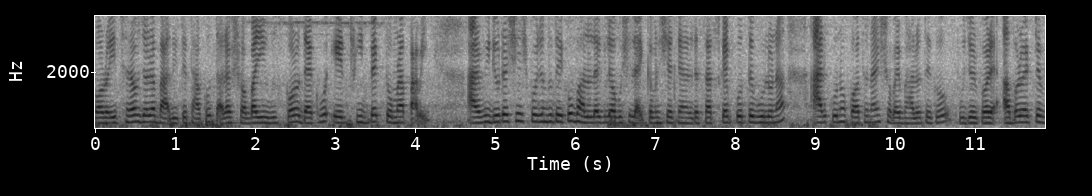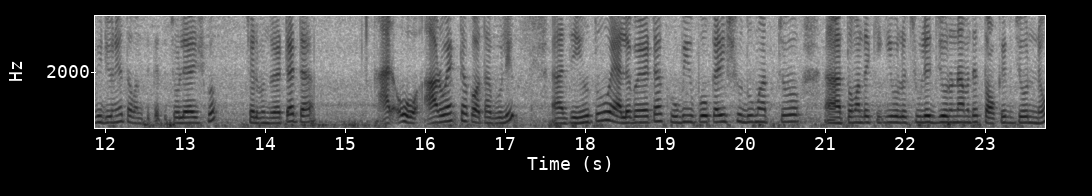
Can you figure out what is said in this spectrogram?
করো, এছাড়াও যারা বাড়িতে থাকো, তারা সবাই ইউজ করো। দেখো, এর ফিডব্যাক তোমরা পাবেই। আর ভিডিওটা শেষ পর্যন্ত থেকেও ভালো লাগলে অবশ্যই লাইক কমেন্ট শেয়ার চ্যানেলটা সাবস্ক্রাইব করতে ভুলো না। আর কোনো কথা নয় সবাই ভালো থেকো। পুজোর পরে আবারও একটা ভিডিও নিয়ে তোমাদের কাছে চলে আসব। চলো বন্ধুরা টাটা। আর ও আরও একটা কথা বলি। যেহেতু অ্যালোভেরাটা খুবই উপকারী শুধুমাত্র তোমাদেরকে কী বলো চুলের জন্য না, আমাদের ত্বকের জন্যও।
